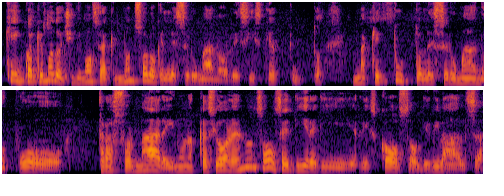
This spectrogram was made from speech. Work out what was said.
che in qualche modo ci dimostra che non solo che l'essere umano resiste a tutto, ma che tutto l'essere umano può trasformare in un'occasione, non so se dire di riscossa o di rivalsa,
